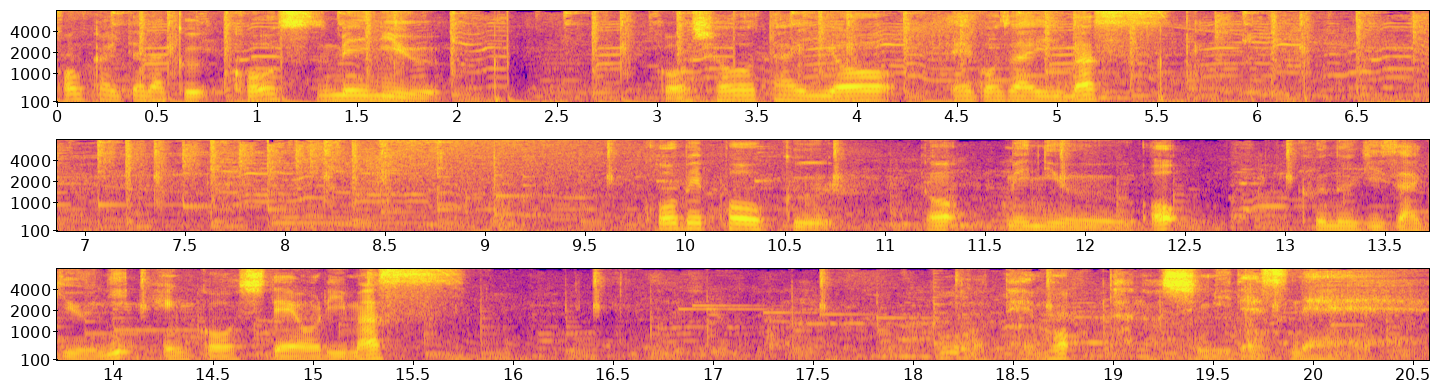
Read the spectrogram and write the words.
今回いただくコースメニューご招待用でございます。神戸ポークのメニューをくぬぎ座牛に変更しております。とても楽しみですね。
